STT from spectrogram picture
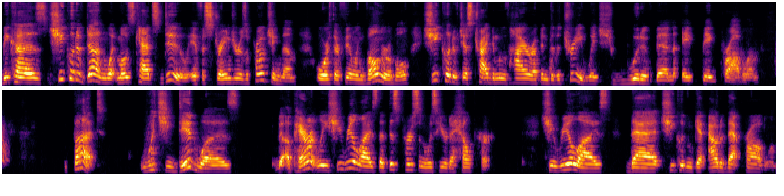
because she could have done what most cats do if a stranger is approaching them or if they're feeling vulnerable. She could have just tried to move higher up into the tree, which would have been a big problem. But what she did was apparently she realized that this person was here to help her. She realized that she couldn't get out of that problem.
